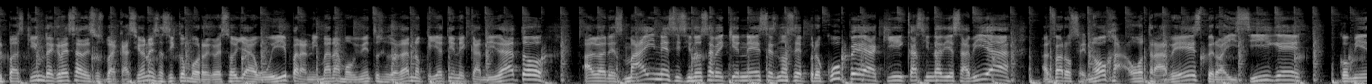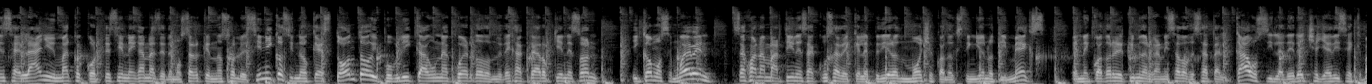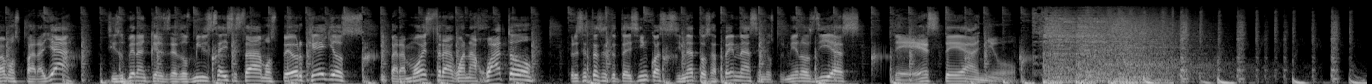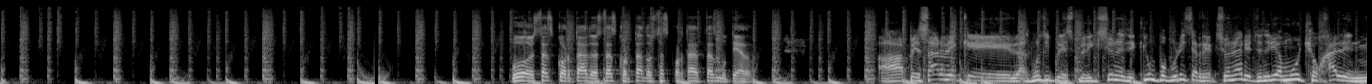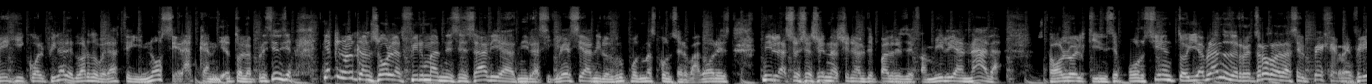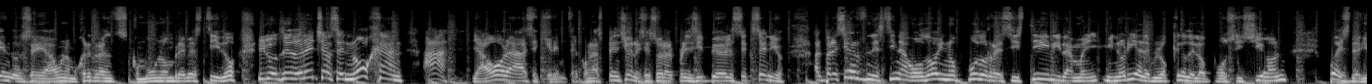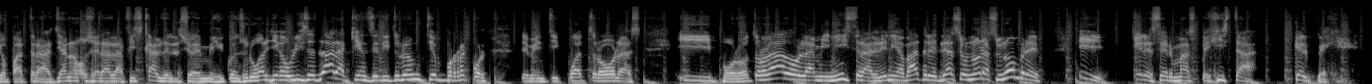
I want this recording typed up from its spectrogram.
El Pasquín regresa de sus vacaciones, así como regresó Yahweh para animar a Movimiento Ciudadano, que ya tiene candidato. Álvarez Maínez, y si no sabe quién es, es no se preocupe, aquí casi nadie sabía. Alfaro se enoja otra vez, pero ahí sigue. Comienza el año y Marco Cortés tiene ganas de demostrar que no solo es cínico, sino que es tonto y publica un acuerdo donde deja claro quiénes son y cómo se mueven. Esa Juana Martínez acusa de que le pidieron moche cuando extinguió Notimex. En Ecuador el crimen organizado desata el caos y la derecha ya dice que vamos para allá. Si supieran que desde 2006 estábamos peor que ellos. Y para muestra, Guanajuato presenta 75 asesinatos apenas en los primeros días de este año. Uh, estás cortado, estás cortado, estás cortado, estás muteado. A pesar de que las múltiples predicciones de que un populista reaccionario tendría mucho jale en México, al final Eduardo Verástegui no será candidato a la presidencia, ya que no alcanzó las firmas necesarias, ni las iglesias, ni los grupos más conservadores, ni la Asociación Nacional de Padres de Familia, nada. Solo el 15%. Y hablando de retrógradas, el peje refiriéndose a una mujer trans como un hombre vestido, y los de derecha se enojan. Ah, y ahora se quiere meter con las pensiones, eso era al principio del sexenio. Al parecer, Ernestina Godoy no pudo resistir y la mi- minoría de bloqueo de la oposición, pues le dio para atrás. Ya no será la fiscal de la Ciudad de México. En su lugar llega Ulises Lara, quien se tituló en un tiempo récord de 24 horas. Y por otro lado, la ministra Lenia Batres le hace honor a su nombre y quiere ser más pejista que el peje.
